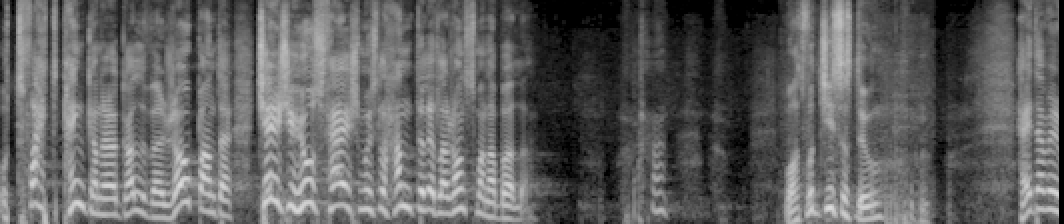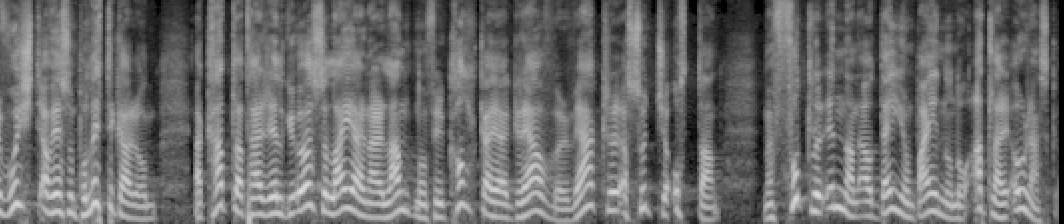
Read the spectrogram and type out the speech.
og tveitt pengene av gulvet råpande kyrkjehus færre som husle handel etla bølle What would Jesus do? Hei, det var vist av jeg som politiker jeg kallet her religiøse leierne i landet for kolka jeg grever, vekrer av suttje åttan Men fotler innan av deg om beinen og alle er oranske.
